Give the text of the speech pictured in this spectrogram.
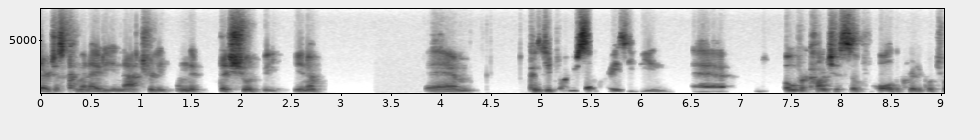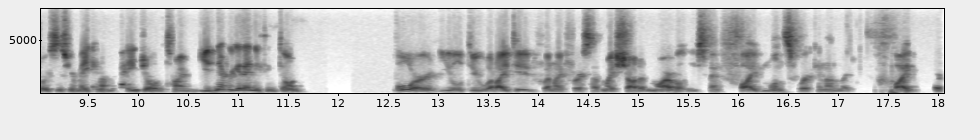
they're just coming out of you naturally, and they, they should be, you know. Um, because you drive yourself crazy being uh, overconscious of all the critical choices you're making on the page all the time. You'd never get anything done. Or you'll do what I did when I first had my shot at Marvel. You spent five months working on like five,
